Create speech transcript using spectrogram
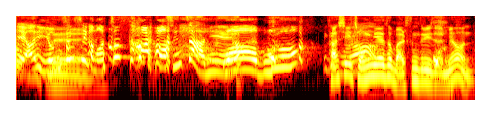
씨, 아니 영순 네. 씨가 맞췄어요. 진짜 아니에요? 와 뭐야? 다시 뭐야? 정리해서 말씀드리자면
